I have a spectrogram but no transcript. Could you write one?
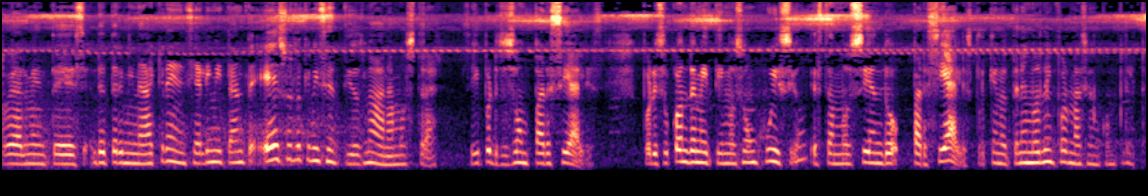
realmente es determinada creencia limitante, eso es lo que mis sentidos me van a mostrar, ¿sí? Por eso son parciales. Por eso cuando emitimos un juicio estamos siendo parciales, porque no tenemos la información completa.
